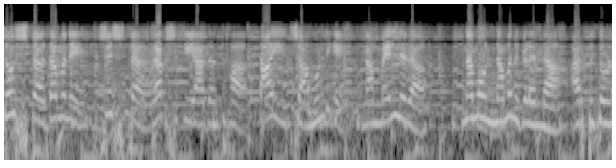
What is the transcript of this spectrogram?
ದುಷ್ಟ ದಮನೆ ಶಿಷ್ಟ ರಕ್ಷಕಿಯಾದಂತಹ ತಾಯಿ ಚಾಮುಂಡಿಗೆ ನಮ್ಮೆಲ್ಲರ ನಮೋ ನಮನಗಳನ್ನ ಅರ್ಪಿಸೋಣ.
